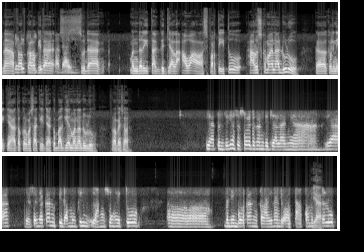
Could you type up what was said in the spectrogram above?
Nah, Jadi Prof, kalau kita diwaspadai. sudah menderita gejala awal seperti itu, harus ke mana dulu? Ke kliniknya atau ke rumah sakitnya? Ke bagian mana dulu, Profesor? Ya tentunya sesuai dengan gejalanya. Ya biasanya kan tidak mungkin langsung itu eh, menimbulkan kelainan di otak. Kalau Ya. ada luka,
